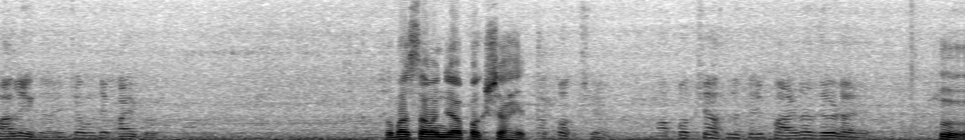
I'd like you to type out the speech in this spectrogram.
बालेकर याच्यामध्ये फाईट होईल. सुभाष सावंत जे अपक्ष आहेत. अपक्ष आहे. अपक्ष असलं तरी पारडं जड आहे. हं.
